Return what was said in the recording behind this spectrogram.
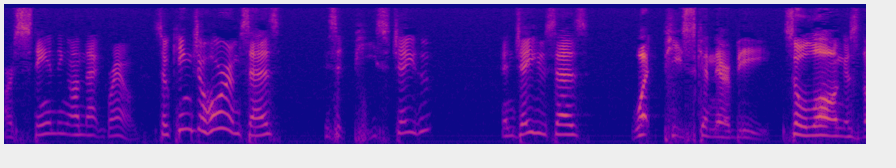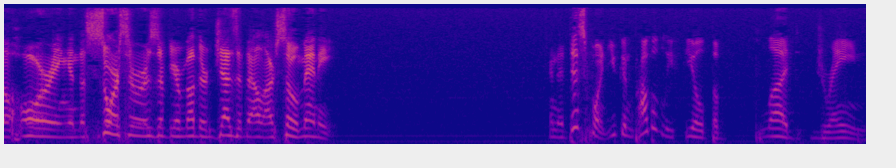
are standing on that ground. So King Jehoram says, Is it peace, Jehu? And Jehu says, What peace can there be, so long as the whoring and the sorcerers of your mother Jezebel are so many? And at this point, you can probably feel the blood drain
